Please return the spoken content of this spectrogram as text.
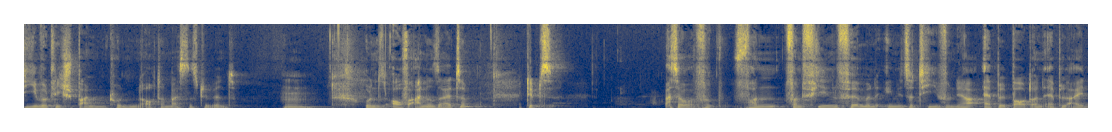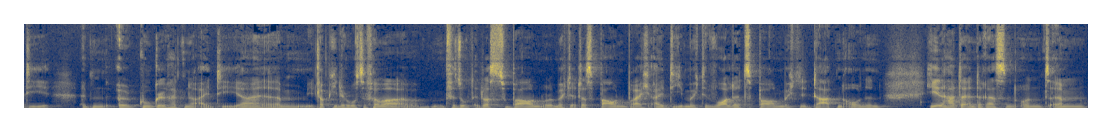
die wirklich spannenden Kunden auch dann meistens gewinnt. Hm. Und auf der anderen Seite gibt es also von, von vielen Firmen Initiativen, ja, Apple baut ein Apple ID, ähm, äh, Google hat eine ID, ja, ähm, ich glaube, jede große Firma versucht etwas zu bauen oder möchte etwas bauen im Bereich ID, möchte Wallets bauen, möchte die Daten ownen. Jeder hat da Interessen und ähm,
